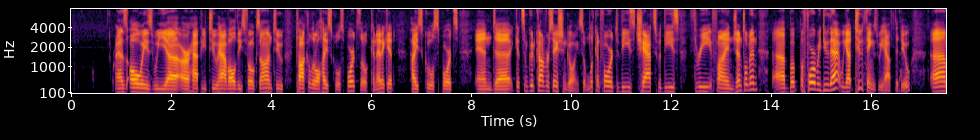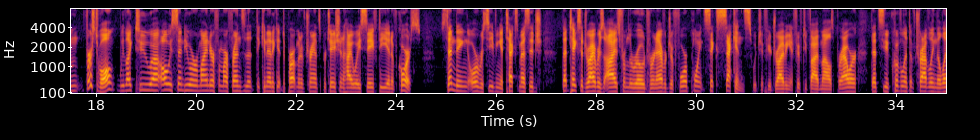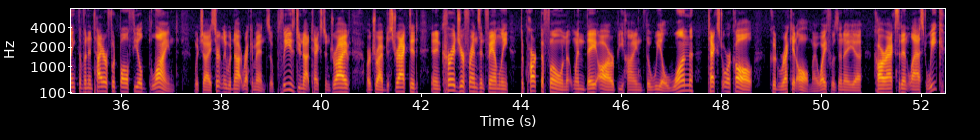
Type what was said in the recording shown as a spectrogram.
as always, we uh, are happy to have all these folks on to talk a little high school sports, little Connecticut high school sports, and uh, get some good conversation going. So I'm looking forward to these chats with these three fine gentlemen. Uh, but before we do that, we got two things we have to do. Um, first of all, we like to uh, always send you a reminder from our friends at the Connecticut Department of Transportation, Highway Safety, and of course, sending or receiving a text message that takes a driver's eyes from the road for an average of 4.6 seconds, which, if you're driving at 55 miles per hour, that's the equivalent of traveling the length of an entire football field blind, which I certainly would not recommend. So please do not text and drive or drive distracted, and encourage your friends and family to park the phone when they are behind the wheel. One text or call could wreck it all. My wife was in a uh, car accident last week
